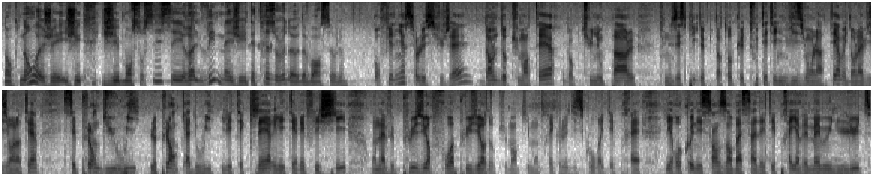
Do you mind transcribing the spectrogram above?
Donc non, j'ai, j'ai, mon sourcil s'est relevé, mais j'ai été très heureux de, de voir ça. Là pour finir sur le sujet, dans le documentaire, donc tu nous parles, tu nous expliques depuis tantôt que tout était une vision à long terme, et dans la vision à long terme, c'est le plan du oui, le plan en cas de oui. Il était clair, il était réfléchi. On a vu plusieurs fois plusieurs documents qui montraient que le discours était prêt, les reconnaissances d'ambassade étaient prêtes. Il y avait même une lutte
